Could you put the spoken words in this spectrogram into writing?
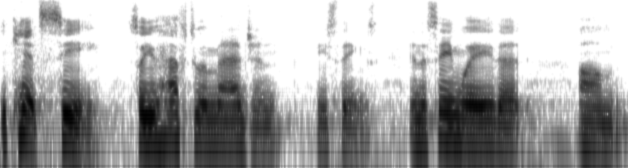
you can't see, so you have to imagine these things. In the same way that um,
